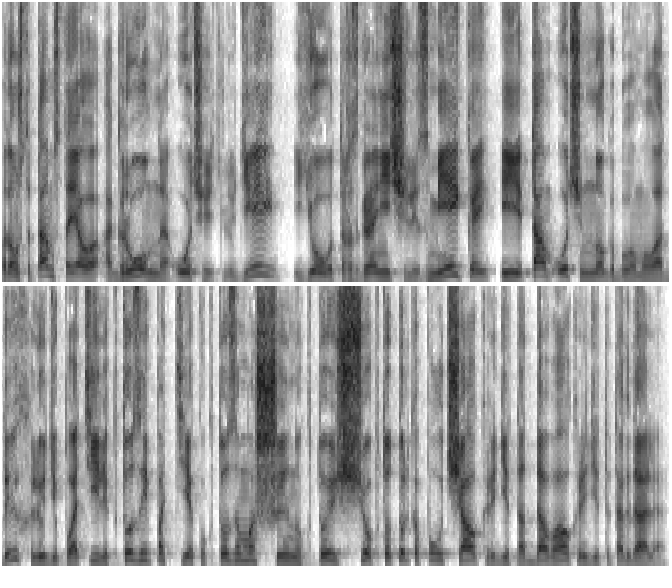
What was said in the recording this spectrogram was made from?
Потому что там стояла огромная очередь людей, ее вот разграничили змейкой, и там очень много было молодых, люди платили кто за ипотеку, кто за машину, кто еще, кто только получал кредит, отдавал кредит и так далее.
